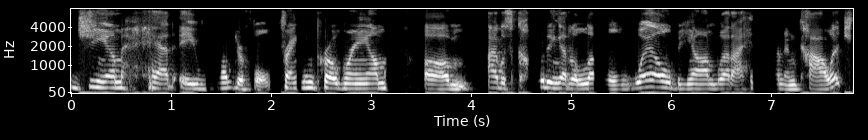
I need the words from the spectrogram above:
GM had a wonderful training program. Um, I was coding at a level well beyond what I had done in college.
